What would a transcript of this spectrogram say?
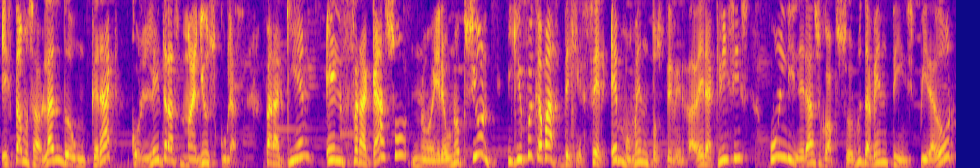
estamos hablando de un crack con letras mayúsculas, para quien el fracaso no era una opción y que fue capaz de ejercer en momentos de verdadera crisis un liderazgo absolutamente inspirador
